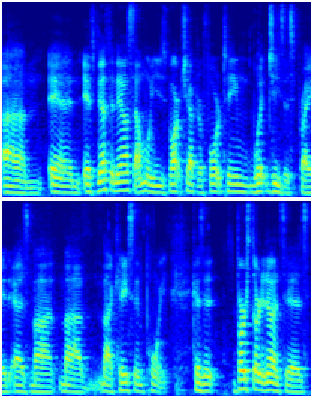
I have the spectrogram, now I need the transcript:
Um, and if nothing else, I'm going to use Mark chapter 14, what Jesus prayed, as my, my, my case in point. Because verse 39 says,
